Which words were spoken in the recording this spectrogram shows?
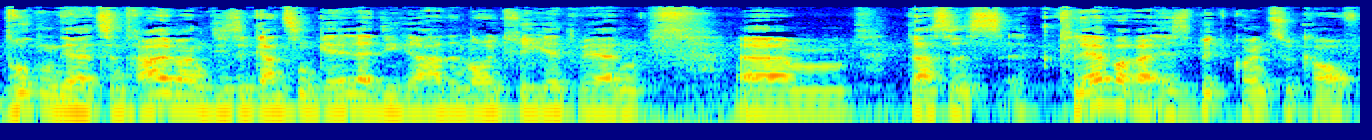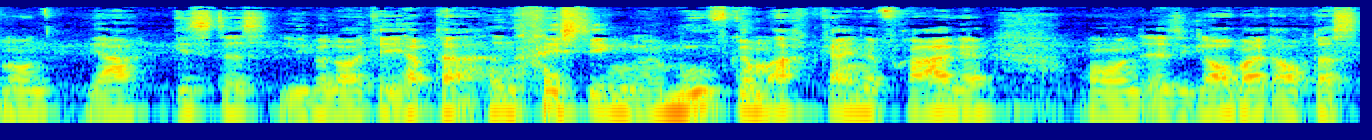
Drucken der Zentralbank, diese ganzen Gelder, die gerade neu kreiert werden, ähm, dass es cleverer ist, Bitcoin zu kaufen. Und ja, ist es, liebe Leute, ihr habt da einen richtigen Move gemacht, keine Frage. Und äh, sie glauben halt auch, dass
